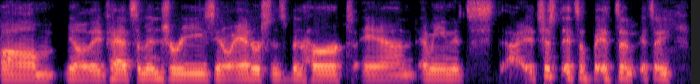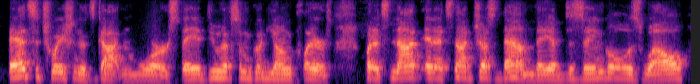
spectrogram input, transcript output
Um, you know, they've had some injuries. You know, Anderson's been hurt, and I mean, it's it's just it's a it's a it's a bad situation that's gotten worse. They do have some good young players, but it's not and it's not just them. They have Dzingel as well,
